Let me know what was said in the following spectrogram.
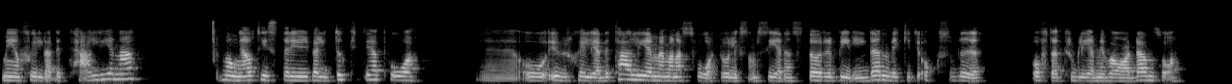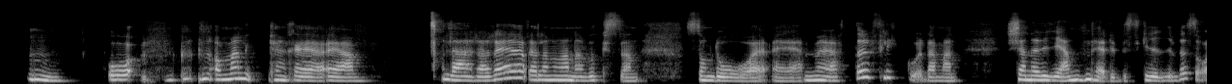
de enskilda detaljerna. Många autister är ju väldigt duktiga på Eh, och urskilja detaljer men man har svårt att liksom se den större bilden vilket ju också blir ett, ofta ett problem i vardagen. Så. Mm. Och om man kanske är lärare eller någon annan vuxen som då eh, möter flickor där man känner igen det du beskriver så.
